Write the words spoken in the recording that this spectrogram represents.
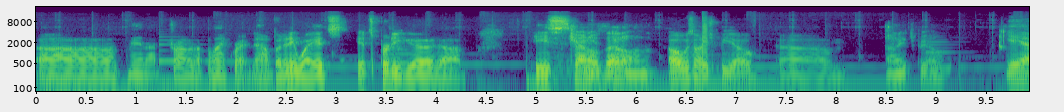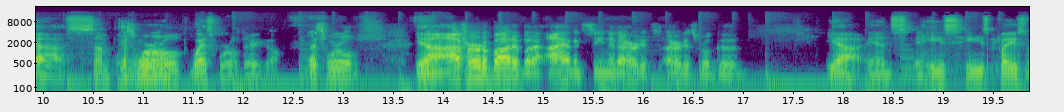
Uh, man, I'm drawing a blank right now. But anyway, it's it's pretty good. Uh, he's What channel is he's- that on? Oh, it was on HBO. Um, On HBO? yeah, something Westworld? World, Westworld. There you go. Westworld? Yeah, Nah, I've heard about it, but I, I haven't seen it. I heard it's I heard it's real good. Yeah, and, and he's he's plays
